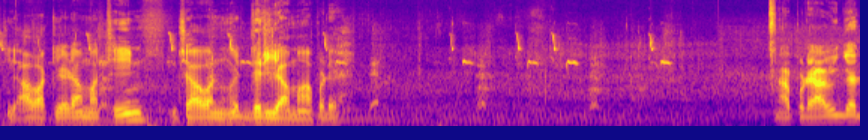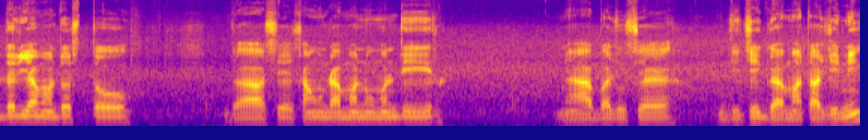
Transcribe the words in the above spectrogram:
કે આવા કેળામાંથી જવાનું હોય દરિયામાં આપણે. આપણે આવી ગયા દરિયામાં દોસ્તો. આ છે ચામુંડામાનું મંદિર. ને આ બાજુ છે બધી જગ્યા માતાજીની.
